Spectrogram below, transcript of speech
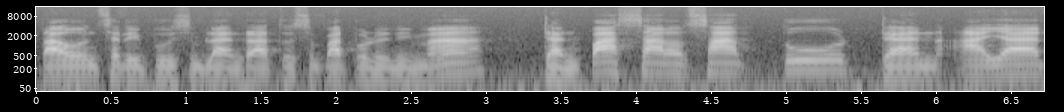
tahun 1945 dan pasal 1 dan ayat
